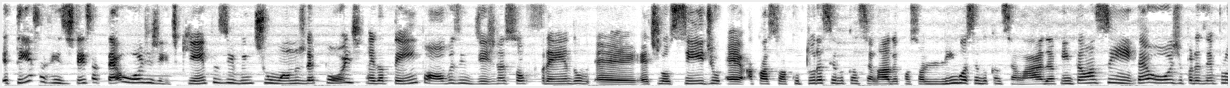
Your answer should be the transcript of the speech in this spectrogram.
e, tem essa resistência até hoje, gente. 521 anos depois, ainda tem povos indígenas sofrendo é, etnocídio, é, com a sua cultura sendo cancelada, com a sua língua sendo cancelada. Então, assim, até hoje, por exemplo,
